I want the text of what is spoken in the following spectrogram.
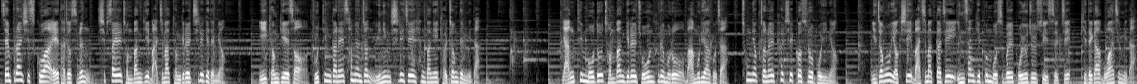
샌프란시스코와 애 다저스는 14일 전반기 마지막 경기를 치르게 되며 이 경기에서 두 팀 간의 3연전 위닝 시리즈의 향방이 결정됩니다. 양팀 모두 전반기를 좋은 흐름으로 마무리하고자 총력전을 펼칠 것으로 보이며 이정우 역시 마지막까지 인상 깊은 모습을 보여줄 수 있을지 기대가 모아집니다.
